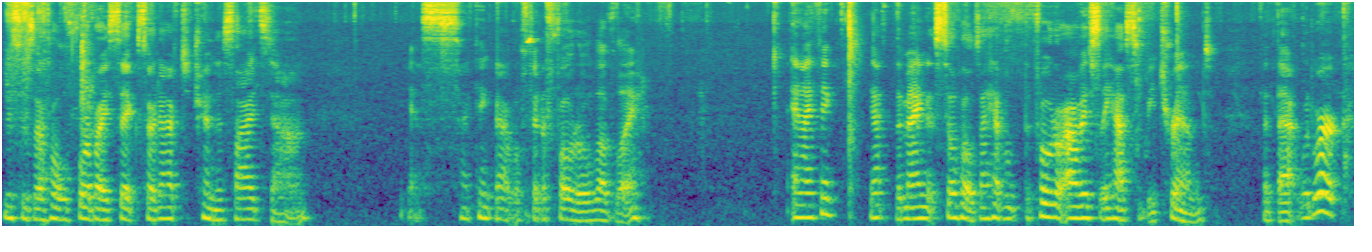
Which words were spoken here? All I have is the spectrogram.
This is a whole four by six, so I'd have to trim the sides down. Yes, I think that will fit a photo lovely. And I think, yep, the magnet still holds. I have, the photo obviously has to be trimmed, but that would work.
